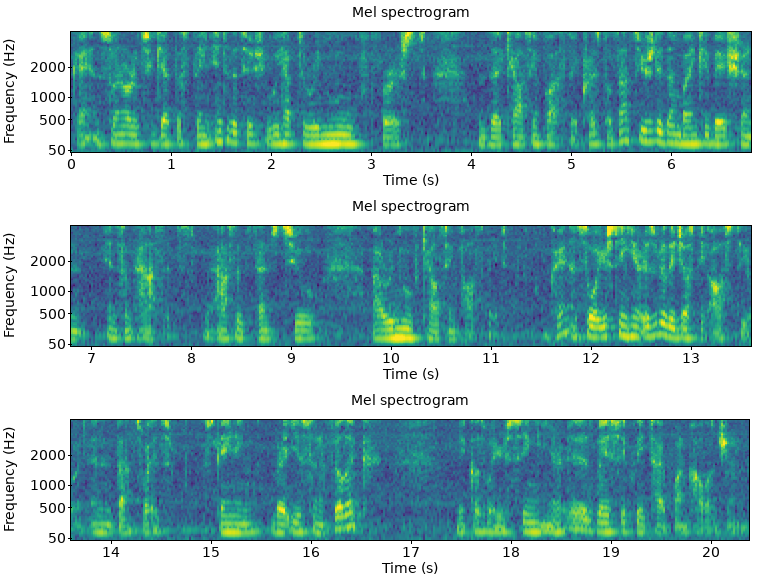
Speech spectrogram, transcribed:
okay? And so in order to get the stain into the tissue we have to remove first the calcium phosphate crystals. That's usually done by incubation in some acids. The acids tend to uh, remove calcium phosphate okay? And so what you're seeing here is really just the osteoid and that's why it's staining very eosinophilic because what you're seeing here is basically type 1 collagen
